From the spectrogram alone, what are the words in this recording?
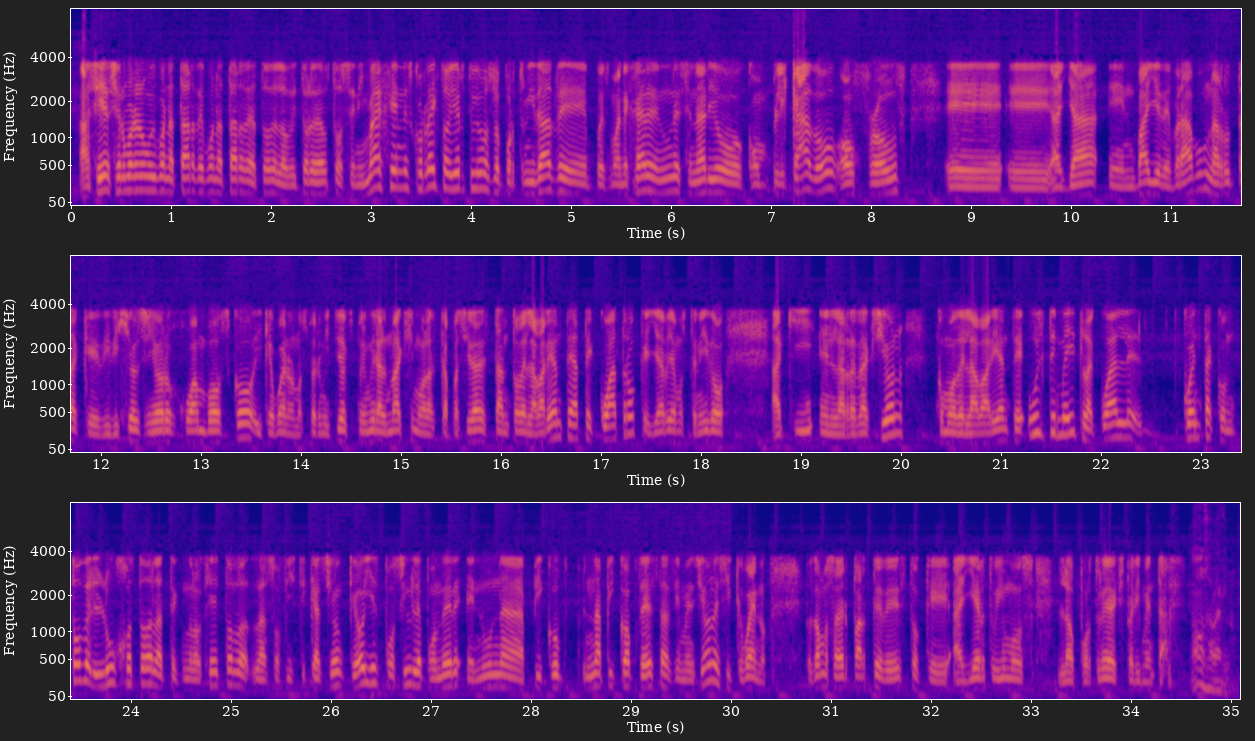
Así es, señor Moreno, muy buena tarde, buena tarde a todo el auditorio de Autos en Imagen. Es correcto, ayer tuvimos la oportunidad de pues manejar en un escenario complicado, off-road, eh, eh, allá en Valle de Bravo, una ruta que dirigió el señor Juan Bosco y que bueno, nos permitió exprimir al máximo las capacidades tanto de la variante AT4, que ya habíamos tenido aquí en la redacción, como de la variante Ultimate, la cual cuenta con todo el lujo, toda la tecnología y toda la sofisticación que hoy es posible poner en una pickup, una pickup de estas dimensiones y que bueno, pues vamos a ver parte de esto que ayer tuvimos la oportunidad de experimentar. Vamos a verlo.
